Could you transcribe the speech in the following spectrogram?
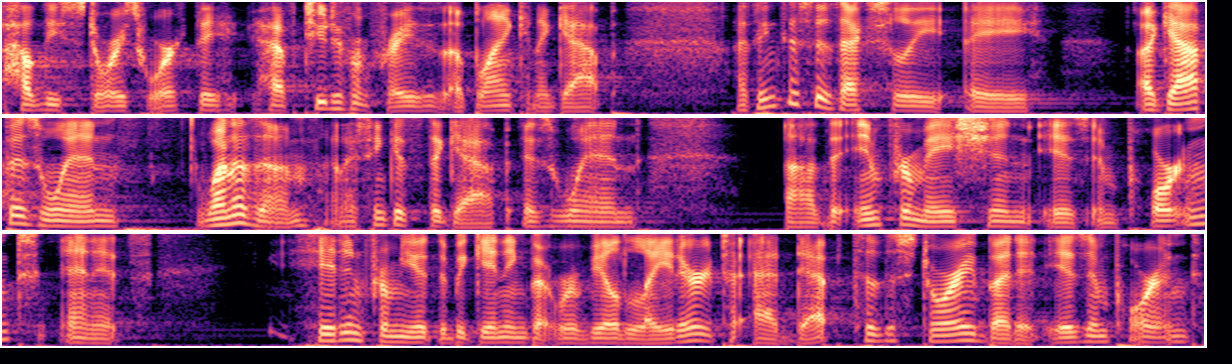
how these stories work. They have two different phrases: a blank and a gap. I think this is actually a a gap is when one of them, and I think it's the gap, is when uh, the information is important and it's hidden from you at the beginning but revealed later to add depth to the story, but it is important.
